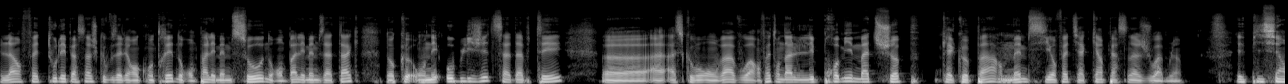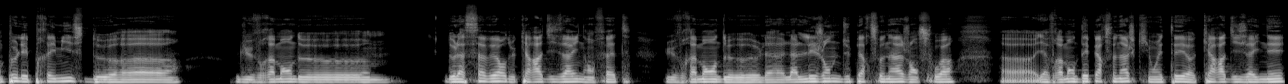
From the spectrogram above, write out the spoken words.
Là, en fait, tous les personnages que vous allez rencontrer n'auront pas les mêmes sauts, n'auront pas les mêmes attaques. Donc euh, on est obligé de s'adapter euh, à, à ce qu'on va avoir. En fait, on a les premiers match-up quelque part, Mm. même si en fait il y a qu'un personnage jouable. Et puis c'est un peu les prémices de du vraiment de de la saveur du cara design en fait, du vraiment de la, la légende du personnage en soi. Euh, Il y a vraiment des personnages qui ont été euh, cara designés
